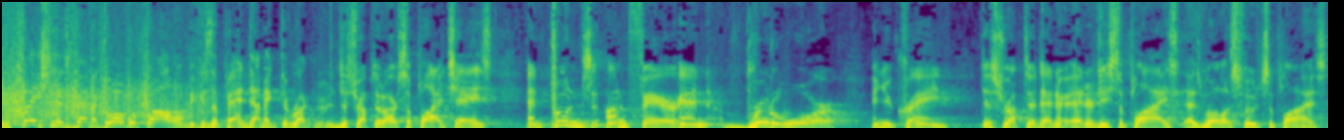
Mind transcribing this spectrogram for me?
Inflation has been a global problem because the pandemic disrupted our supply chains and Putin's unfair and brutal war in Ukraine disrupted ener- energy supplies as well as food supplies,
